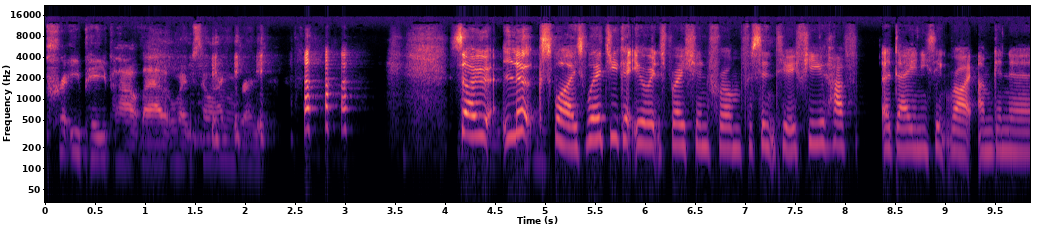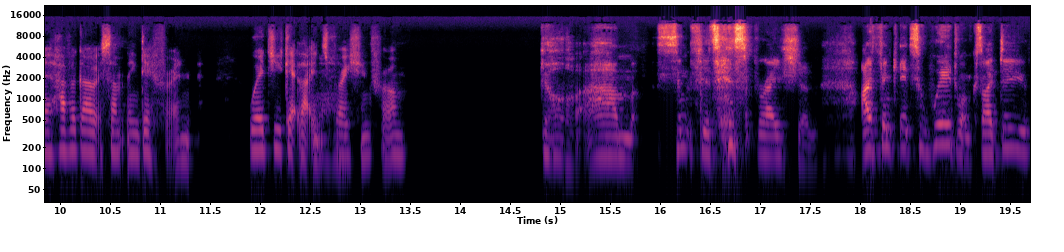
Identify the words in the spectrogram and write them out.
pretty people out there that will make me so angry. so looks wise, where do you get your inspiration from for Cynthia? If you have a day and you think, right, I'm gonna have a go at something different, where do you get that Oh. inspiration from? God, um, Cynthia's inspiration. I think it's a weird one because I do.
